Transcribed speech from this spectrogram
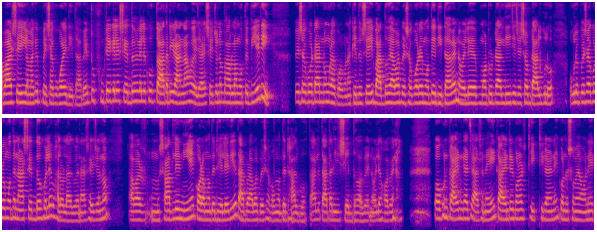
আবার সেই আমাকে প্রেশার কুকারে দিতে হবে। একটু ফুটে গেলে, সেদ্ধ হয়ে গেলে খুব তাড়াতাড়ি রান্না হয়ে যায়। সেই জন্য ভাবলাম ওতে দিয়ে দিই। প্রেশার কুকারটা আর নোংরা করব না। কিন্তু সেই বাধ্য হয়ে আবার প্রেশার কুকারের মধ্যে দিতে হবে। নইলে মটর ডাল দিয়েছে যেসব ডালগুলো, ওগুলো প্রেশার কুকারের মধ্যে না সেদ্ধ হলে ভালো লাগবে না। সেই জন্য আবার সাঁতলে নিয়ে কড়ার মধ্যে ঢেলে দিয়ে তারপর আবার প্রেশার কুকারের মধ্যে ঢালবো। তাহলে তাড়াতাড়ি সেদ্ধ হবে, নইলে হবে না। কখন কারেন্ট গেছে আসে না। এই কারেন্টের কোনো ঠিক ঠিকানা নেই। কোনো সময় অনেক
